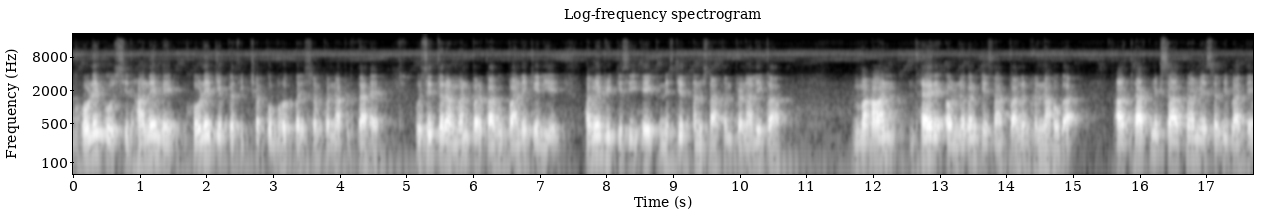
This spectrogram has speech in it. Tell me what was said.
घोड़े को सिधाने में, घोड़े के प्रशिक्षक को बहुत परिश्रम करना पड़ता है, उसी तरह मन पर काबू पाने के लिए हमें भी किसी एक निश्चित अनुशासन प्रणाली का महान धैर्य और लगन के साथ पालन करना होगा। आध्यात्मिक साधना में सभी बातें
